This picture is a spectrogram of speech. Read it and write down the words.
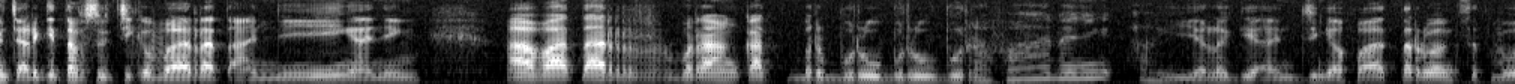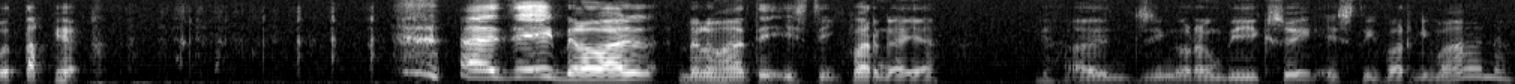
mencari kitab suci ke barat anjing anjing Avatar berangkat berburu-buru apa anjing? Ah, iya lagi anjing Avatar bangset botak ya. Anjing dalam dalam hati istighfar nggak ya? Ya anjing orang biksu istighfar gimana?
